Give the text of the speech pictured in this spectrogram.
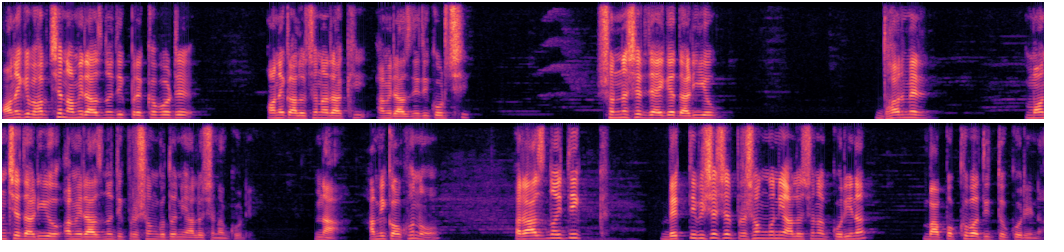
অনেকে ভাবছেন আমি রাজনৈতিক প্রেক্ষাপটে অনেক আলোচনা রাখি, আমি রাজনীতি করছি। সন্ন্যাসের জায়গায় দাঁড়িয়েও, ধর্মের মঞ্চে দাঁড়িয়েও আমি রাজনৈতিক প্রসঙ্গত নিয়ে আলোচনা করি। না, আমি কখনো রাজনৈতিক ব্যক্তিবিশেষের প্রসঙ্গ নিয়ে আলোচনা করি না বা পক্ষপাতিত্ব করি না।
